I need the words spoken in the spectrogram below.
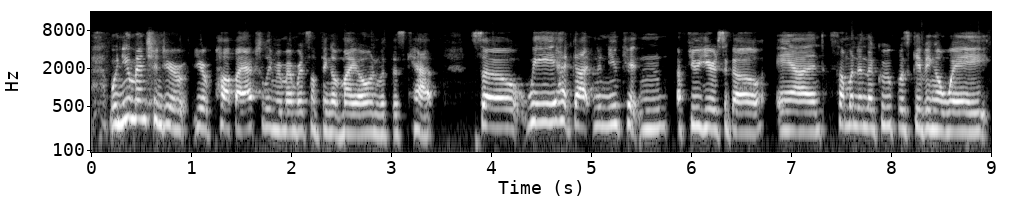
when you mentioned your your pup, I actually remembered something of my own with this cat. So we had gotten a new kitten a few years ago, and someone in the group was giving away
